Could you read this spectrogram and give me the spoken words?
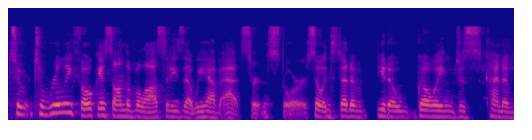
to to really focus on the velocities that we have at certain stores. So instead of you know going just kind of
